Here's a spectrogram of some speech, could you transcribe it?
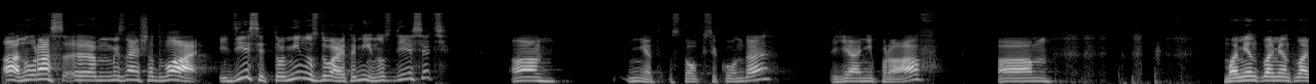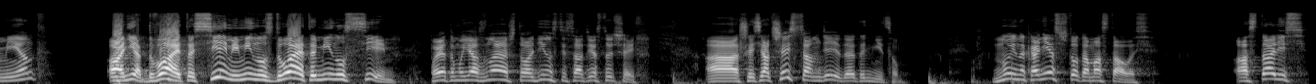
А, ну раз э, мы знаем, что 2 и 10, то минус 2 это минус 10. А, нет, стоп, секунда. Я не прав. Момент, момент, момент. А, нет, 2 это 7, и минус 2 это минус 7. Поэтому я знаю, что 11 соответствует 6. А 66 в самом деле дает единицу. Ну и, наконец, что там осталось? Остались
